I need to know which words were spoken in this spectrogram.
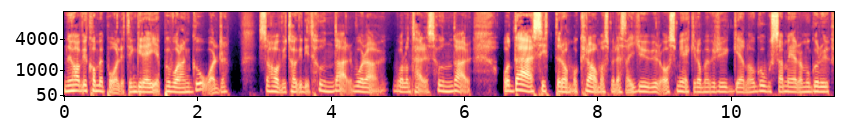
nu har vi kommit på en liten grej på vår gård så har vi tagit dit hundar, våra volontärers hundar. Och där sitter de och kramas med dessa djur och smeker dem över ryggen och gosar med dem och går ut.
